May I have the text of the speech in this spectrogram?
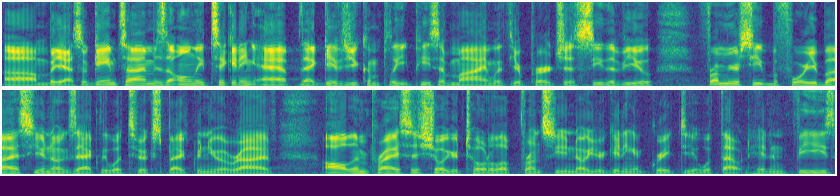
Um, but yeah, so Game Time is the only ticketing app that gives you complete peace of mind with your purchase. See the view from your seat before you buy, so you know exactly what to expect when you arrive. All in prices show your total up front, so you know you're getting a great deal without hidden fees.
